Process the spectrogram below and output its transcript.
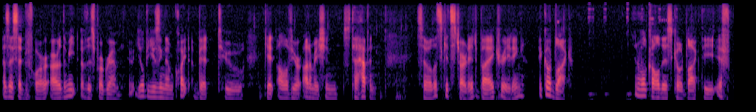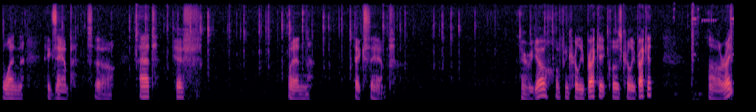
as I said before, are the meat of this program. You'll be using them quite a bit to get all of your automations to happen. So let's get started by creating a code block. And we'll call this code block the if when examp. So at if when examp. There we go. Open curly bracket, close curly bracket. Alright,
